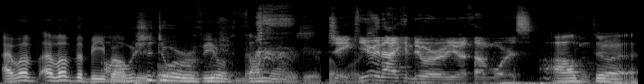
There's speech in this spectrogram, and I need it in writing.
I love I love the Bebo. Oh, we should do a review of should Thumb not do a Wars. review of Thumb Jake, Wars. you and I can do a review of Thumb Wars. I'll do it.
